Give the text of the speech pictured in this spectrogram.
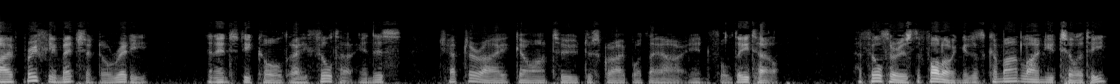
I've briefly mentioned already an entity called a filter. In this chapter I go on to describe what they are in full detail. A filter is the following. It is a command line utility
